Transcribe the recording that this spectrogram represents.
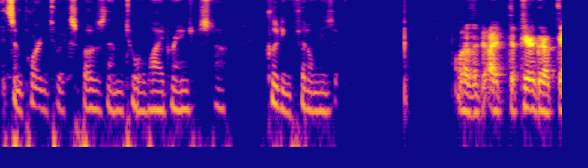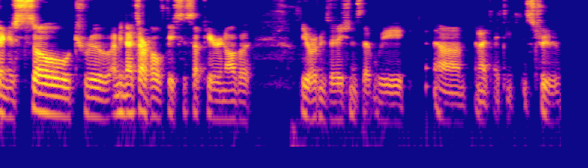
it's important to expose them to a wide range of stuff, including fiddle music. Well, the, I, the peer group thing is so true. I mean, that's our whole thesis up here in all the the organizations that we, um, and I, I, think it's true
